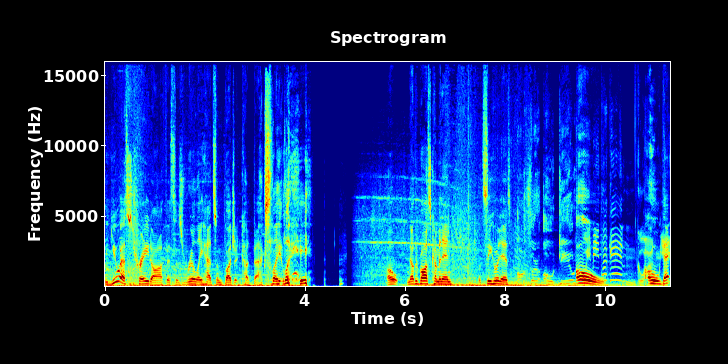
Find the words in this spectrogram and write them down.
The U.S. Trade Office has really had some budget cutbacks lately. oh, another boss coming in. Let's see who it is. Oh, oh, that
